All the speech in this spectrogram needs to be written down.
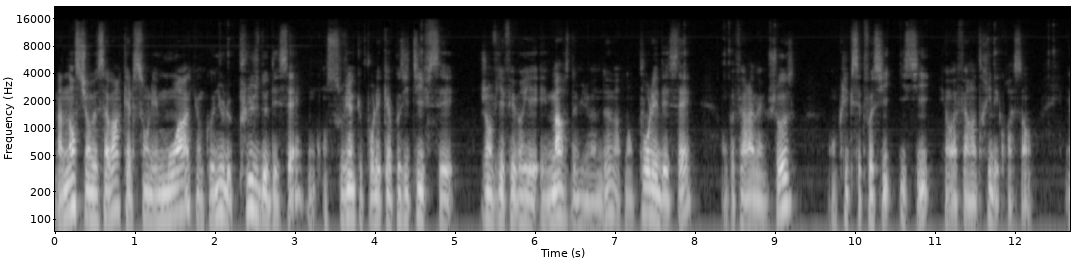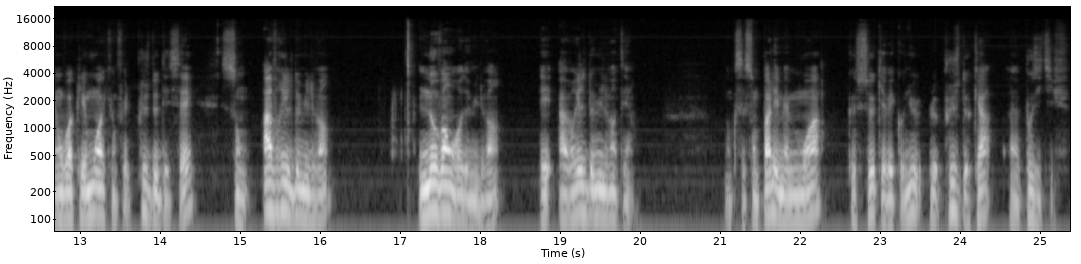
Maintenant, si on veut savoir quels sont les mois qui ont connu le plus de décès, donc on se souvient que pour les cas positifs, c'est janvier, février et mars 2022. Maintenant, pour les décès, on peut faire la même chose. On clique cette fois-ci ici et on va faire un tri décroissant. Et on voit que les mois qui ont fait le plus de décès sont avril 2020, novembre 2020 et avril 2021. Donc ce ne sont pas les mêmes mois que ceux qui avaient connu le plus de cas euh, positifs.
